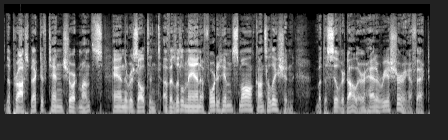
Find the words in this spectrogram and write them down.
The prospect of ten short months and the resultant of a little man afforded him small consolation, but the silver dollar had a reassuring effect.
